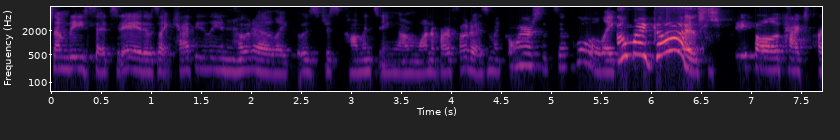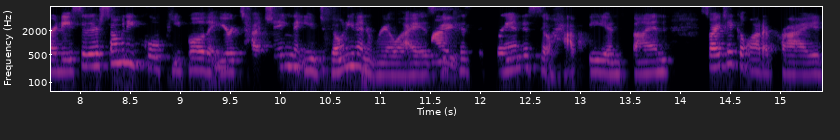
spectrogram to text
somebody said today that was like Kathie Lee and Hoda like was just commenting on one of our photos. I'm like, oh my gosh, that's so cool. Like, oh my gosh, they follow Packed Party. So there's so many cool people that you're touching that you don't even realize right. because the brand is so happy and fun. So I take a lot of pride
